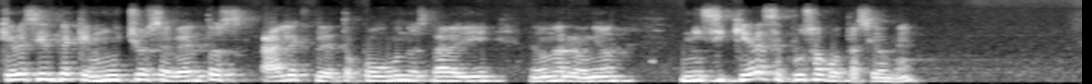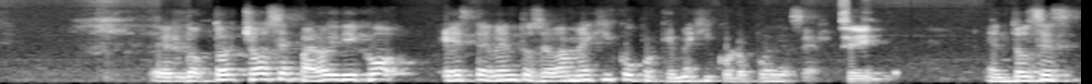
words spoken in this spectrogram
Quiero decirte que muchos eventos, Alex le tocó uno estar allí en una reunión, ni siquiera se puso a votación. ¿eh? El doctor Cho se paró y dijo, este evento se va a México porque México lo puede hacer. Sí. Entonces,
